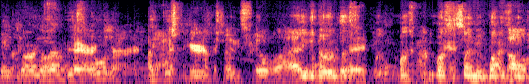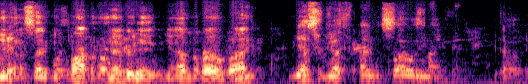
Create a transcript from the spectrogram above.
I just hear the still Hey, you know, alive. that's much, pretty much the same advice we give in the safety department on every day when you're out on the road, right? Yes, sir. Just take it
